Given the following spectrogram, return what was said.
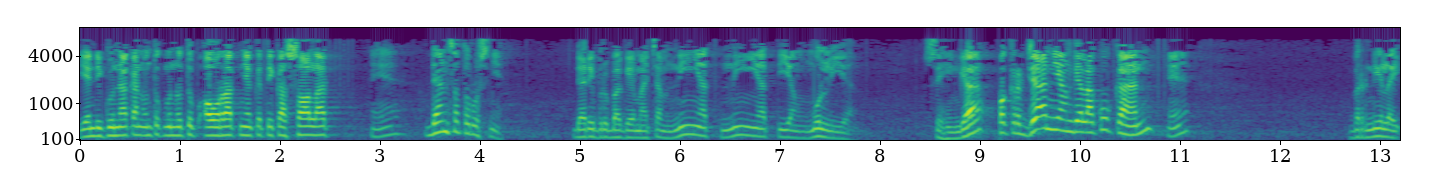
yang digunakan untuk menutup auratnya ketika sholat ya, dan seterusnya dari berbagai macam niat-niat yang mulia sehingga pekerjaan yang dia lakukan ya, bernilai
